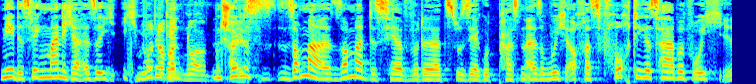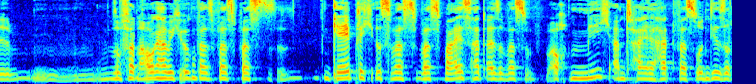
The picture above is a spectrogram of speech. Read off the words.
Nee, deswegen meine ich ja, also ich, ich Nur würde aber gern, nur ein schönes Sommer, Sommerdessert würde dazu sehr gut passen. Also wo ich auch was Fruchtiges habe, wo ich äh, so von Auge habe ich irgendwas, was, was gelblich ist, was, was weiß hat, also was auch Milchanteil hat, was so in diese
